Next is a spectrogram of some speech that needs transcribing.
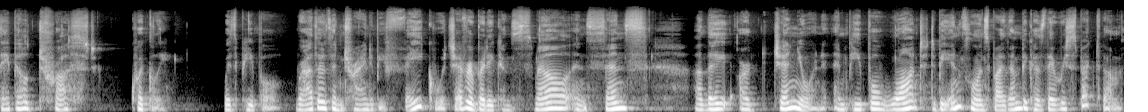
They build trust quickly with people rather than trying to be fake, which everybody can smell and sense. Uh, they are genuine, and people want to be influenced by them because they respect them.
